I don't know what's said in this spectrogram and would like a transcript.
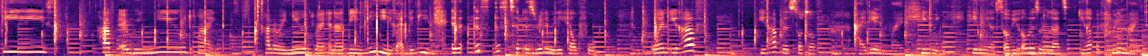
please have a renewed mind? Have a renewed mind, and I believe, I believe this this tip is really really helpful. When you have you have this sort of idea in mind, healing, healing yourself, you always know that you have a free mind.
